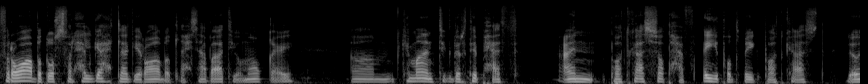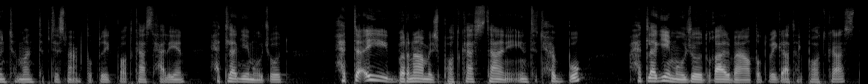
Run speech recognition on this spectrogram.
في روابط وصف الحلقة حتلاقي روابط لحساباتي وموقعي. كمان تقدر تبحث عن بودكاست شطحة في أي تطبيق بودكاست. لو أنت ما أنت بتسمع من تطبيق بودكاست حاليا حتلاقيه موجود. حتى أي برنامج بودكاست تاني أنت تحبه حتلاقيه موجود غالبا على تطبيقات البودكاست.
